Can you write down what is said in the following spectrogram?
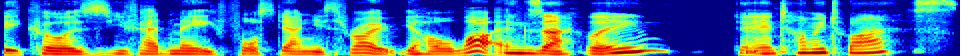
because you've had me forced down your throat your whole life. Exactly. Don't you tell me twice?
